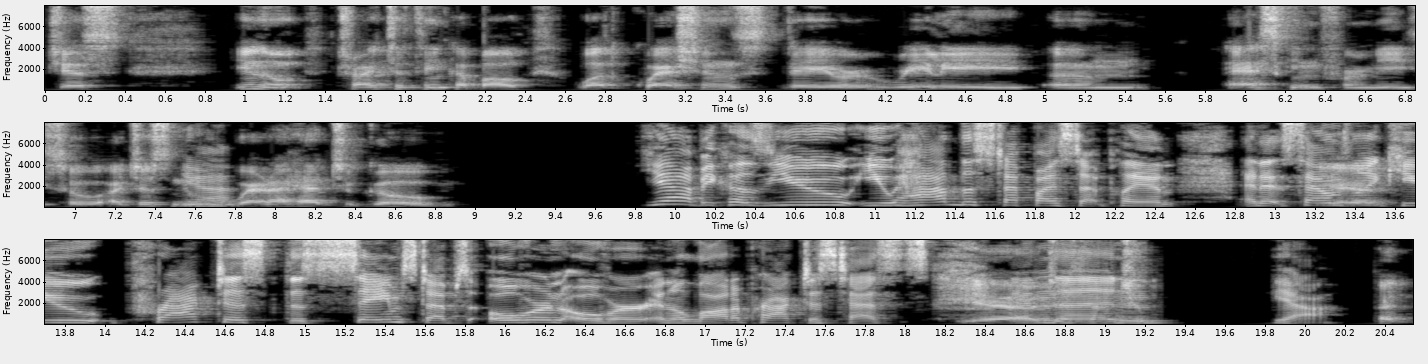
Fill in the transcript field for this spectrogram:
just, you know, try to think about what questions they are really um, asking for me. So I just knew yeah. where I had to go. Yeah, because you you had the step by step plan, and it sounds yeah. like you practiced the same steps over and over in a lot of practice tests. Yeah, and then to, yeah, I,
